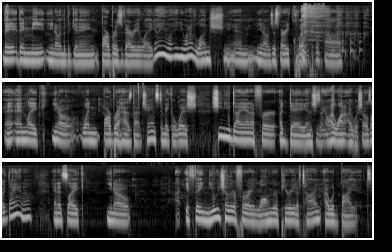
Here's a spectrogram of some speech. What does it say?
they they meet. You know, in the beginning, Barbara's very like, oh, you want you want to have lunch, and you know, just very quick. uh, and, and like you know, when Barbara has that chance to make a wish, she knew Diana for a day, and she's like, oh, I want, I wish I was like Diana, and it's like, you know, if they knew each other for a longer period of time, I would buy it.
